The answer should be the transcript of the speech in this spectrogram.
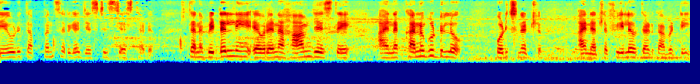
దేవుడు తప్పనిసరిగా జస్టిస్ చేస్తాడు. తన బిడ్డల్ని ఎవరైనా హామ్ చేస్తే ఆయన కనుగుడ్డులో పొడిచినట్లు ఆయన అట్లా ఫీల్ అవుతాడు కాబట్టి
